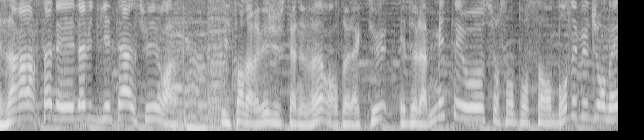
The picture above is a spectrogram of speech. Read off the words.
Zara Larson et David Guetta à suivre. Histoire d'arriver jusqu'à 9h hors de l'actu et de la météo sur 100%. Bon début de journée.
